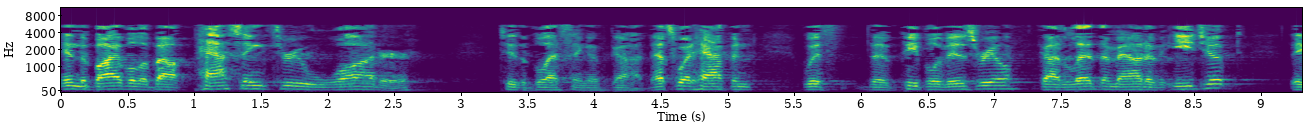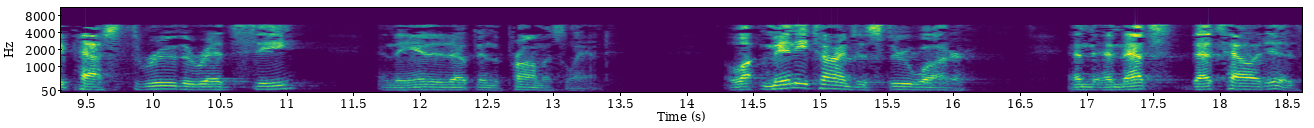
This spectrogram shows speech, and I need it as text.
in the Bible about passing through water to the blessing of God. That's what happened with the people of Israel. God led them out of Egypt. They passed through the Red Sea and they ended up in the promised land. A lot, many times it's through water. And, and that's, that's how it is.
